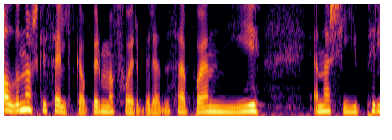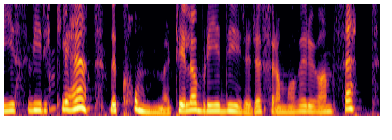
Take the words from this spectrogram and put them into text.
alle norske selskaper må forberede seg på en ny energiprisvirkelighet. Det kommer til å bli dyrere framover uansett.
